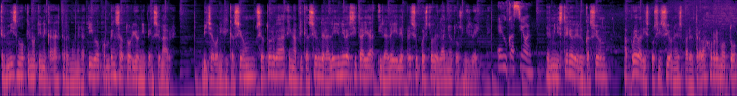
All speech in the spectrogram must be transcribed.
el mismo que no tiene carácter remunerativo, compensatorio ni pensionable. Dicha bonificación se otorga en aplicación de la ley universitaria y la ley de presupuesto del año 2020. Educación. El Ministerio de Educación aprueba disposiciones para el trabajo remoto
